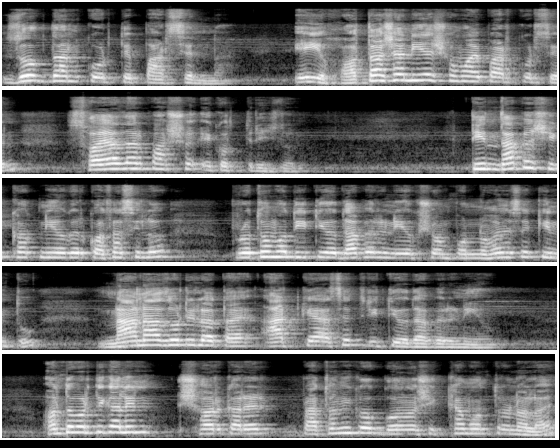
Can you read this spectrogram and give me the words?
যোগদান করতে পারছেন না। এই হতাশা নিয়ে সময় পার করছেন ছয় হাজার পাঁচশো একত্রিশ জন। তিন ধাপে শিক্ষক নিয়োগের কথা ছিল, প্রথম ও দ্বিতীয় ধাপের নিয়োগ সম্পন্ন হয়েছে, কিন্তু নানা জটিলতায় আটকে আছে তৃতীয় ধাপের নিয়োগ। অন্তর্বর্তীকালীন সরকারের প্রাথমিক ও গণশিক্ষা মন্ত্রণালয়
